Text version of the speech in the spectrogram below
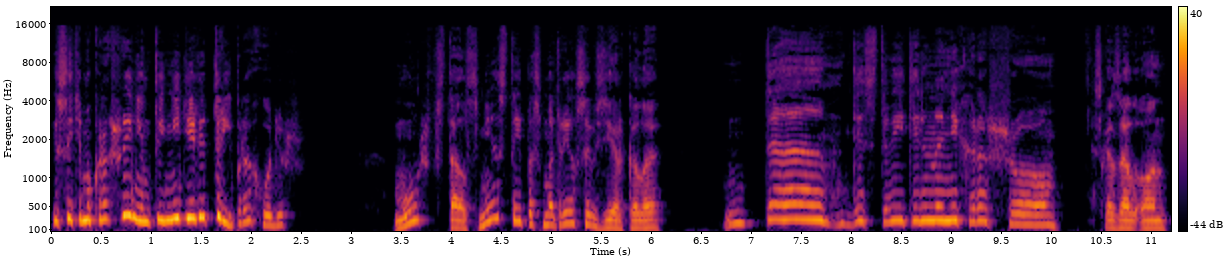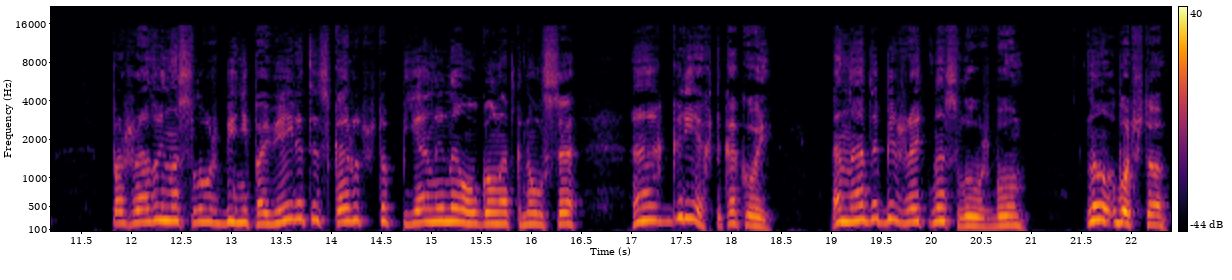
и с этим украшением ты недели три проходишь. Муж встал с места и посмотрелся в зеркало. — Да, действительно нехорошо, — сказал он. — Пожалуй, на службе не поверят и скажут, что пьяный на угол наткнулся. Ах, грех-то какой! А надо бежать на службу. Ну, вот что,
